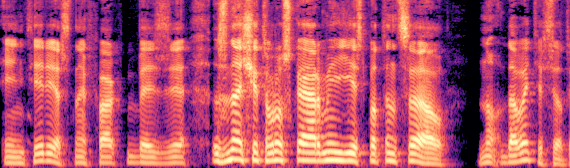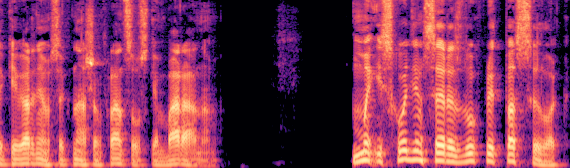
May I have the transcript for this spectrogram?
Интересный факт, Беззи. Значит, в русской армии есть потенциал. Но давайте все-таки вернемся к нашим французским баранам. Мы исходим, сэр, из двух предпосылок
